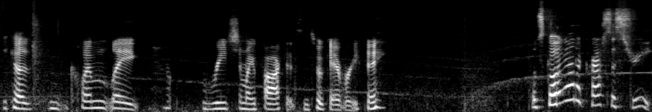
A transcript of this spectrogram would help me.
because Clem like reached in my pockets and took everything. What's going on across the street?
